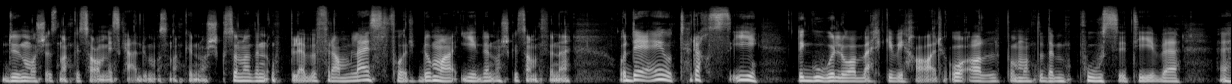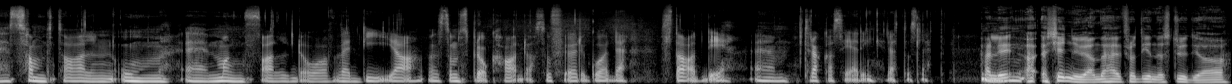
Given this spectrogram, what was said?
du må ikke snakke samisk her, du må snakke norsk. Sånn at en opplever fremdeles fordommer i det norske samfunnet. Og det er jo trass i det gode lovverket vi har, og all på en måte den positive eh, samtalen om eh, mangfold og verdier som språk har, da, så foregår det stadig eh, trakassering, rett og slett. Herlig. Kjenner du igjen det her fra dine studier?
